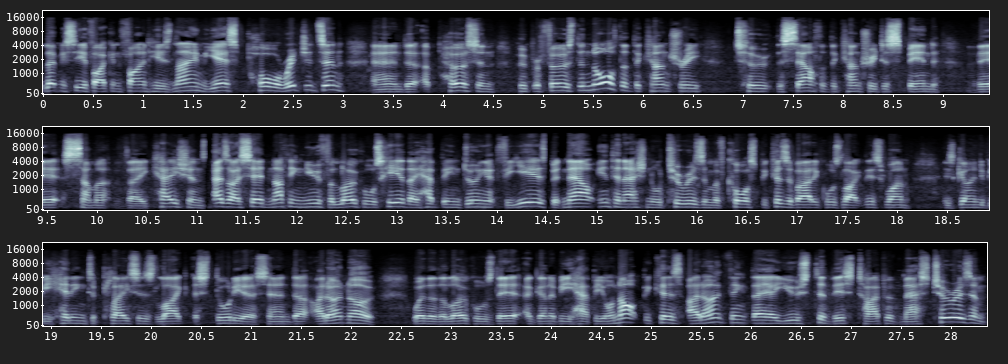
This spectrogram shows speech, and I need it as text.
Let me see if I can find his name. Yes, Paul Richardson, and uh, a person who prefers the north of the country to the south of the country to spend their summer vacations. As I said, nothing new for locals here. They have been doing it for years, but now international tourism, of course, because of articles like this one, is going to be heading to places like Asturias. And uh, I don't know whether the locals there are going to be happy or not, because I don't think they are used to this type of mass tourism.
